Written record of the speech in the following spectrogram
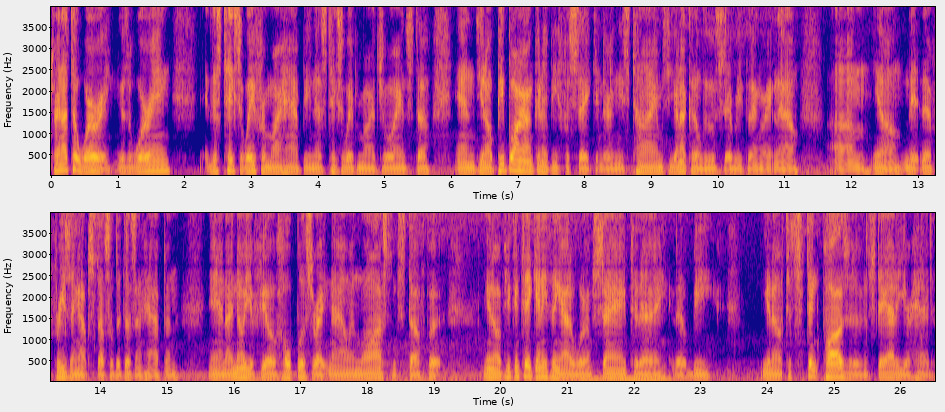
try not to worry because worrying it just takes away from our happiness takes away from our joy and stuff. And you know people aren't going to be forsaken during these times. You're not going to lose everything right now. Um, you know they, are freezing up stuff so that doesn't happen. And i know you feel hopeless right now and lost and stuff but you know if you can take anything out of what i'm saying today that would be you know to think positive and stay out of your head.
